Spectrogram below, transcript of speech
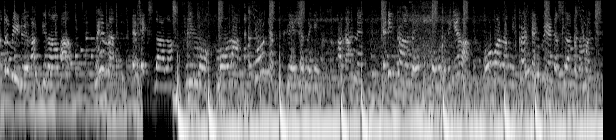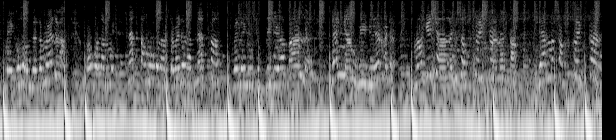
අද වීඩියෝ එකක් ගෙනාවා. මෙහෙම එෆෙක්ස් දාලා ෆිල්ම් මෝලා ෆෝන් ඇපලිකේෂන් එකෙන් හදන්නේ 200 meter Orang netta Roland වැඩගත් නැත්තම් වෙන YouTube වීඩියෝ බලන්න දැන් යම් වීඩියෝ එකට මගේ channel එක subscribe කරන්න නැත්තම් දැන්ම subscribe කරන්න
